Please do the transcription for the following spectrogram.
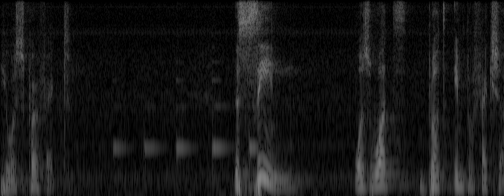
he was perfect. The sin was what brought imperfection.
